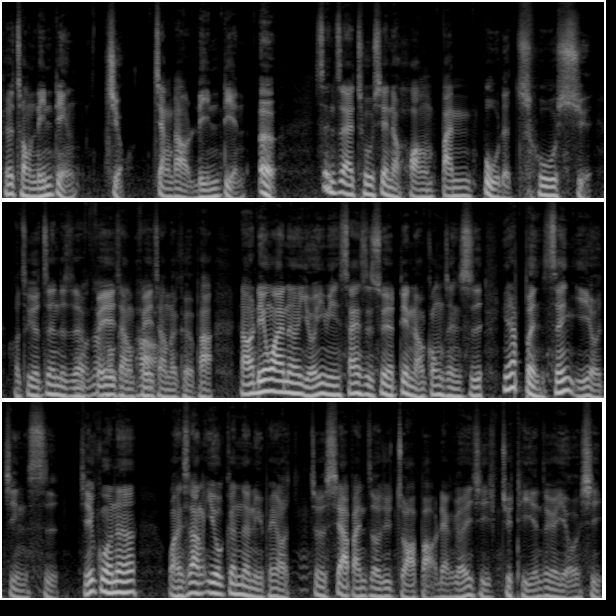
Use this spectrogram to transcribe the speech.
可是从零点九降到零点二，甚至还出现了黄斑部的出血。哦，这个真的是非常非常的可怕。然后另外呢，有一名三十岁的电脑工程师，因为他本身也有近视，结果呢，晚上又跟着女朋友，就是下班之后去抓宝，两个人一起去体验这个游戏，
